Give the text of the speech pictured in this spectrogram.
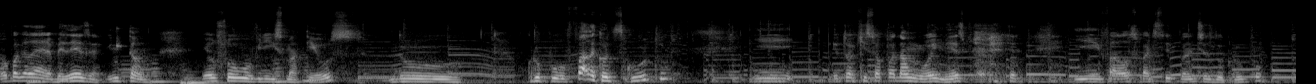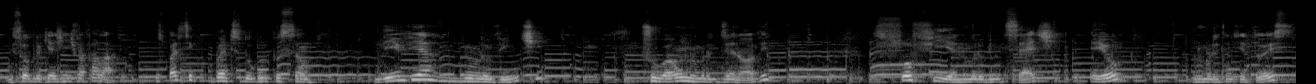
Opa galera, beleza? Então, eu sou o Vinícius Matheus, do grupo Fala que eu discuto, e eu tô aqui só pra dar um oi mesmo e falar aos participantes do grupo e sobre o que a gente vai falar. Os participantes do grupo são Lívia, número 20, João, número 19, Sofia, número 27, eu, número 32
